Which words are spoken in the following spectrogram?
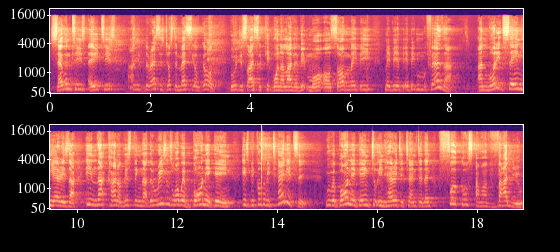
70s, 80s, and the rest is just the mercy of God who decides to keep one alive a bit more or some maybe, maybe a, a bit further. And what it's saying here is that in that kind of this thing, that the reasons why we're born again is because of eternity. We were born again to inherit eternity and then focus our value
